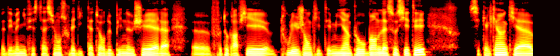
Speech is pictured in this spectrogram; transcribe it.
des manifestations sous la dictature de Pinochet, elle a euh, photographié tous les gens qui étaient mis un peu au banc de la société. C'est quelqu'un qui a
